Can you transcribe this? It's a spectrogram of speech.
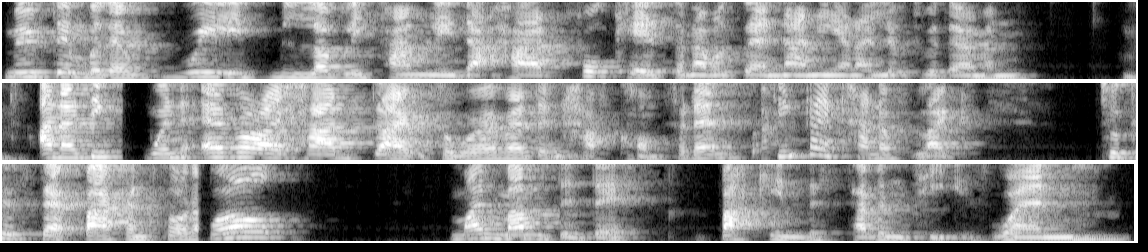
moved in with a really lovely family that had four kids and I was their nanny and I lived with them and hmm. and I think whenever I had doubts or wherever I didn't have confidence, I think I kind of like took a step back and thought, well, my mum did this back in the 70s when mm.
